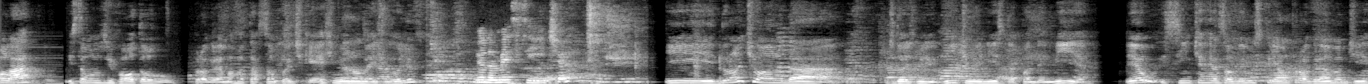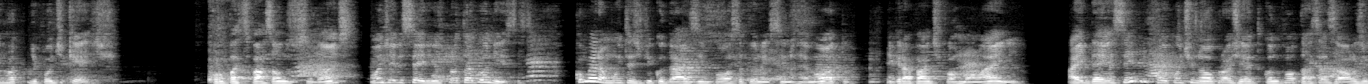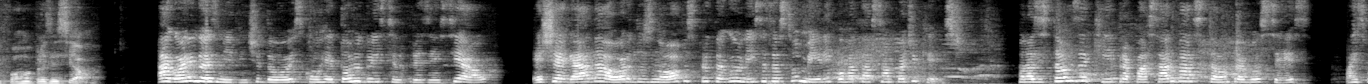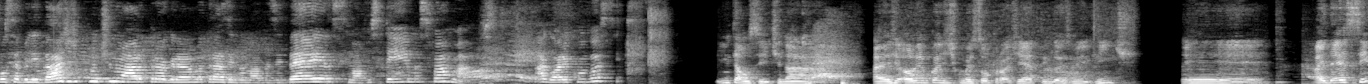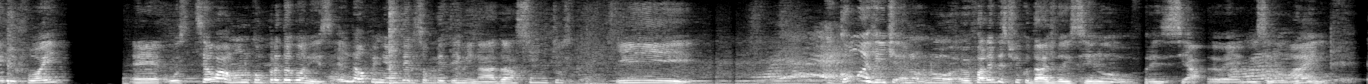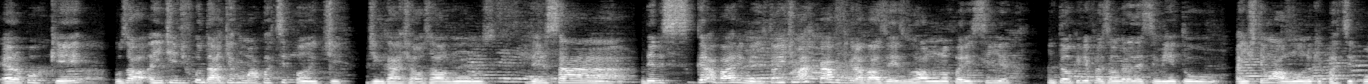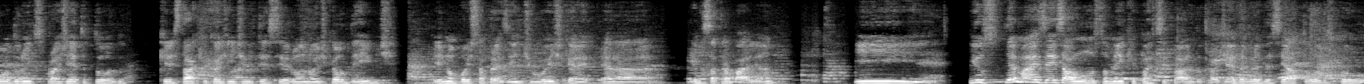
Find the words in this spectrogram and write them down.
Olá, estamos de volta ao programa Rotação Podcast. Meu nome é Júlio. Meu nome é Cíntia. E durante o ano da, de 2020, no início da pandemia, eu e Cíntia resolvemos criar um programa de, de podcast com participação dos estudantes, onde eles seriam os protagonistas. Como eram muitas dificuldades impostas pelo ensino remoto e gravar de forma online, a ideia sempre foi continuar o projeto quando voltasse às aulas de forma presencial. Agora, em 2022, com o retorno do ensino presencial, é chegada a hora dos novos protagonistas assumirem o Rotação Podcast. Então, nós estamos aqui para passar o bastão para vocês, a responsabilidade de continuar o programa trazendo novas ideias, novos temas, formatos. Agora é com você. Então, Cinti, na... eu lembro quando a gente começou o projeto em 2020, é... a ideia sempre foi é, o seu aluno como protagonista. Ele dá a opinião dele sobre determinados assuntos e, e como a gente, no, no, eu falei da dificuldade do ensino presencial, é, do ensino online, era porque os, a gente tinha dificuldade de arrumar participante, de engajar os alunos, deles, a, deles gravarem mesmo. Então a gente marcava de gravar, às vezes o aluno aparecia. Então eu queria fazer um agradecimento. A gente tem um aluno que participou durante esse projeto todo que ele está aqui com a gente no terceiro ano hoje, que é o David. Ele não pôde estar presente hoje, que é, era ele está trabalhando. E, e os demais ex-alunos também que participaram do projeto, agradecer a todos por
